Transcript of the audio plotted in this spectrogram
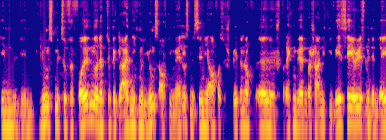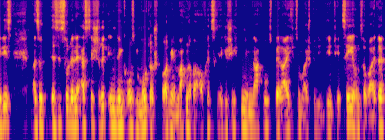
den, den Jungs mit zu verfolgen oder zu begleiten, nicht nur die Jungs, auch die Mädels. Wir sind ja auch, was wir später noch äh, sprechen werden, wahrscheinlich die W-Series mit den Ladies. Also das ist so der erste Schritt in den großen Motorsport. Wir machen aber auch jetzt Geschichten im Nachwuchsbereich, zum Beispiel die DTC und so weiter,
